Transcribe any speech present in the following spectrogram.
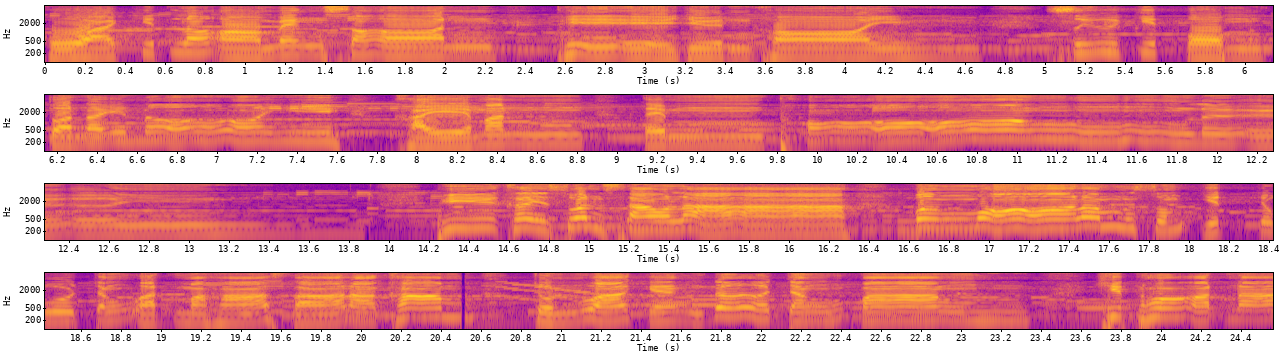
ขวคิดล่อแมงซอนพี่ยืนคอย ซื้อกิดปมตัวน้อยน้อยไข่มันเต็มท้องเลย พี่เคยสวนสาวลาเบิ่งหมอลำสมจิตจูจังหวัดมหาสารคาม จนว่าแกงเด้อจังปาง คิดฮอดนา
